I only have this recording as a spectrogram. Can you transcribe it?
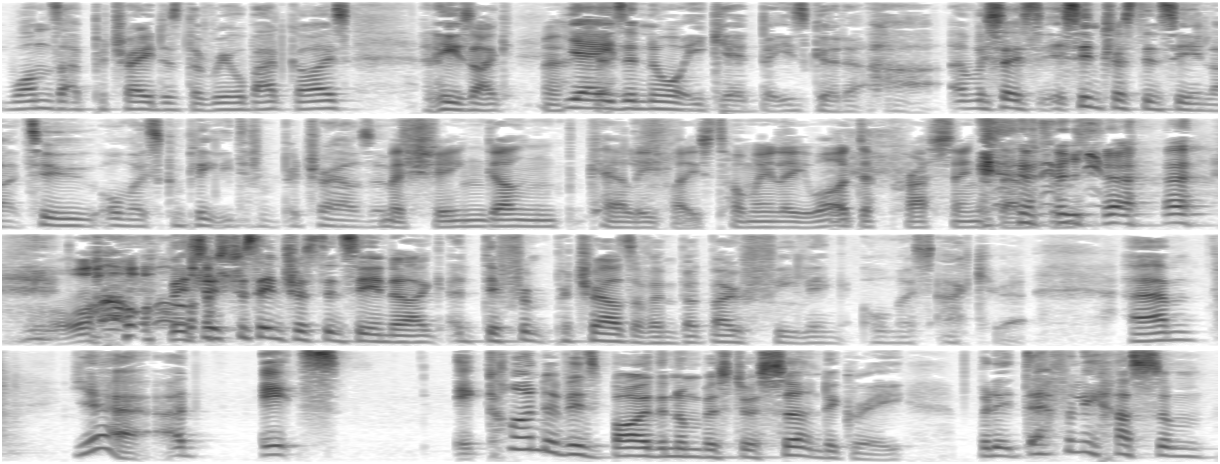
ones that are portrayed as the real bad guys, and he's like, yeah, he's a naughty kid, but he's good at heart. And so it's, it's interesting seeing like two almost completely different portrayals of. Machine Gun Kelly plays Tommy Lee. What a depressing sentence. yeah, but it's just, just interesting seeing like a different portrayals of him, but both feeling almost accurate. Um, yeah, it's it kind of is by the numbers to a certain degree, but it definitely has some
